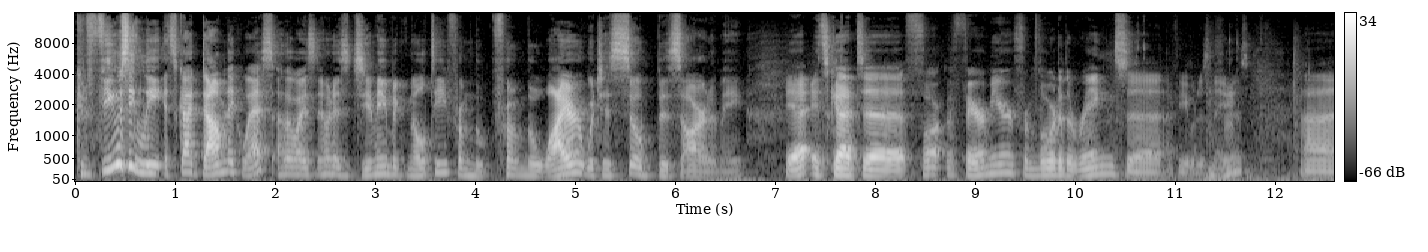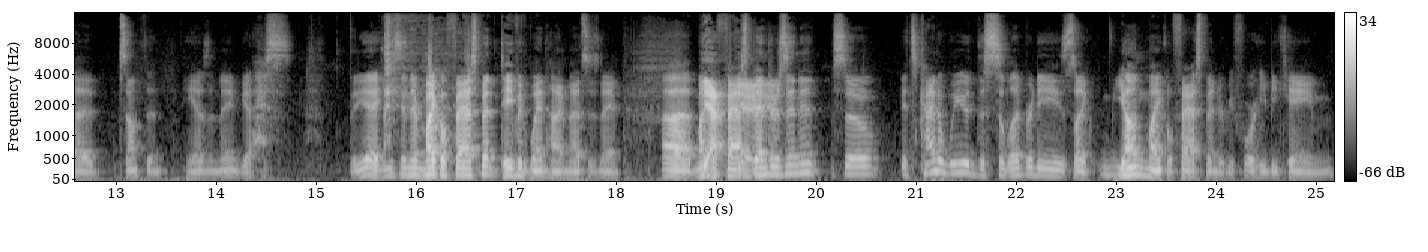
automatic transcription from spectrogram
confusingly, it's got Dominic West, otherwise known as Jimmy McNulty from the from The Wire, which is so bizarre to me. Yeah, it's got uh, Far- Faramir from Lord of the Rings. Uh, I forget what his name is. Uh, something. He has a name, guys. But yeah, he's in there. Michael Fassbender, David Wenham, that's his name. Uh, Michael Yeah, yeah, yeah, Fassbender's in it. So it's kind of weird. The celebrities, like young Michael Fassbender, before he became,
